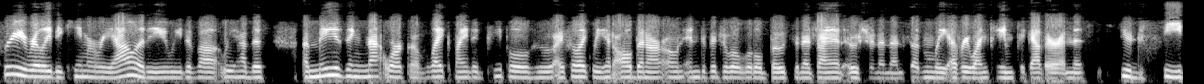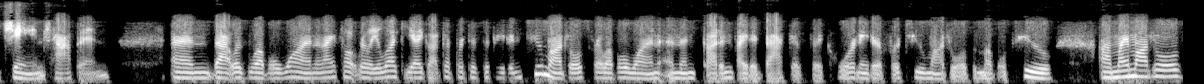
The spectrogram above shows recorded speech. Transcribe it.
Free really became a reality, we developed, we had this amazing network of like minded people who I feel like we had all been our own individual little boats in a giant ocean, and then suddenly everyone came together and this huge sea change happened. And that was level one. And I felt really lucky. I got to participate in two modules for level one, and then got invited back as the coordinator for two modules in level two. Uh, my modules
